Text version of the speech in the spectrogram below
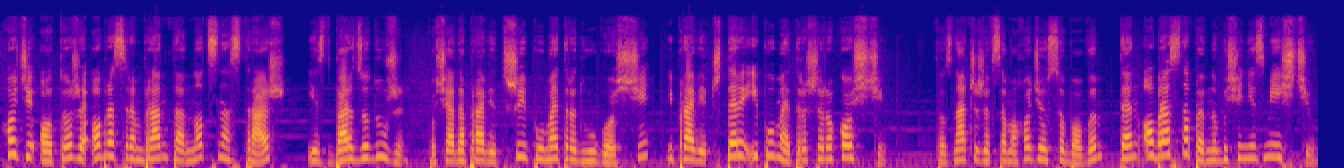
Chodzi o to, że obraz Rembrandta Nocna Straż jest bardzo duży. Posiada prawie 3,5 metra długości i prawie 4,5 metra szerokości. To znaczy, że w samochodzie osobowym ten obraz na pewno by się nie zmieścił.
